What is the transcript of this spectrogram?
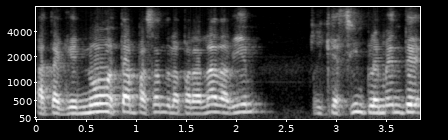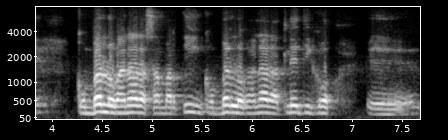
hasta que no están pasándola para nada bien y que simplemente con verlo ganar a San Martín, con verlo ganar a Atlético, eh,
